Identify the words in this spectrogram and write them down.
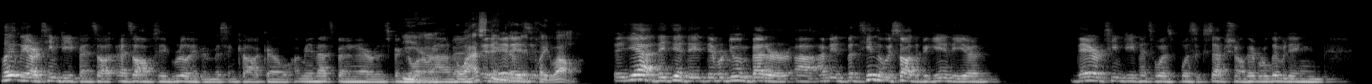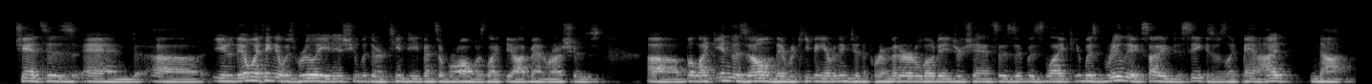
lately our team defense has obviously really been missing Kakko. I mean, that's been an error that's been going Yeah. around. The last it- game it though, they played well. Yeah, they did. They they were doing better. Uh, I mean, but the team that we saw at the beginning of the year, their team defense was was exceptional. They were limiting chances, and uh, you know, the only thing that was really an issue with their team defense overall was like the odd man rushes. Uh, but like in the zone, they were keeping everything to the perimeter, low danger chances. It was like it was really exciting to see because it was like, man, I not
